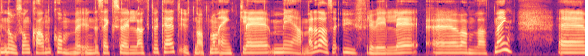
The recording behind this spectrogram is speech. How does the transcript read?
noe som kan komme under seksuell aktivitet uten at man egentlig mener det, da, altså ufrivillig eh, vannlatning, eh,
